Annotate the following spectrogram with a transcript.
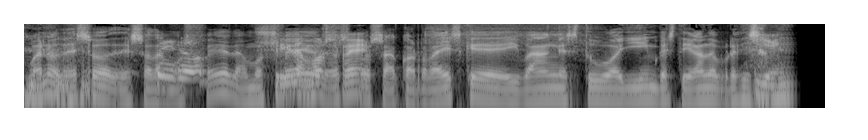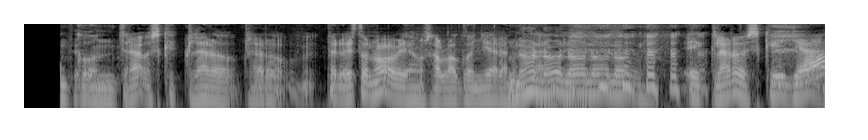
Bueno, de eso, de eso damos fe, damos fe. ¿Os, acordáis que Iván estuvo allí investigando precisamente? Encontrado, es que claro, claro, pero esto no lo habíamos hablado con Yara. No, no, no, no, no. Eh, claro, es que ya,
